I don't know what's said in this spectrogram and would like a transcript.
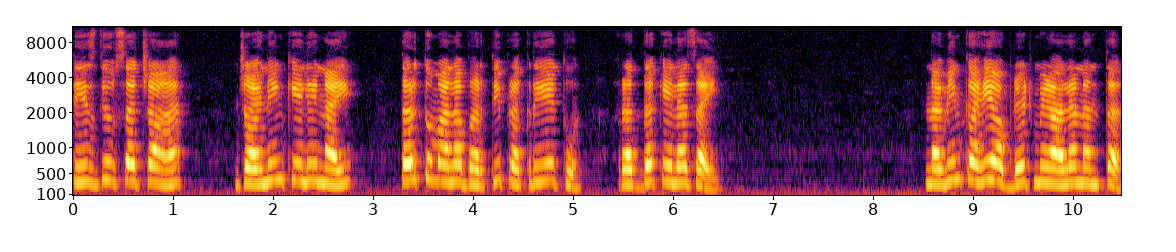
तीस दिवसाच्या आत जॉईनिंग केली नाही तर तुम्हाला भरती प्रक्रियेतून रद्द केल्या जाईल. नवीन काही अपडेट मिळाल्यानंतर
